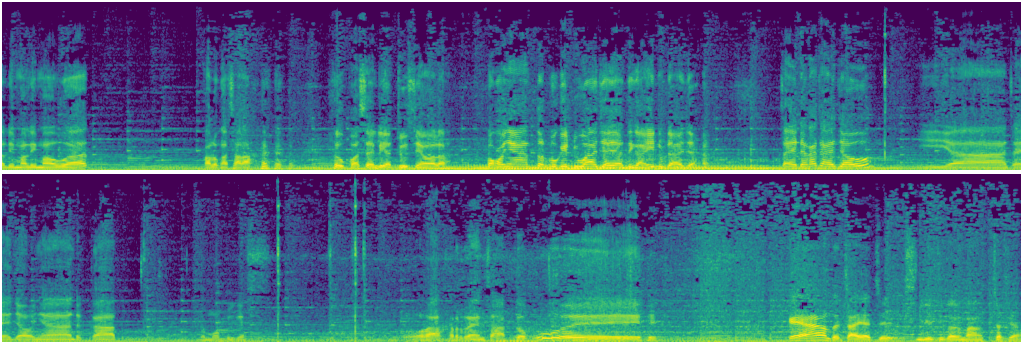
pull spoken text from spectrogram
55 watt. Kalau nggak salah. Lupa saya lihat dusnya malah. Pokoknya Turbo Gen 2 aja ya 3 in udah aja Cahaya dekat, cahaya jauh. Iya, cahaya jauhnya dekat. Ada mobil guys. Wah keren, cakep. Wih. Oke ya, untuk cahaya sendiri juga memang jas ya.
